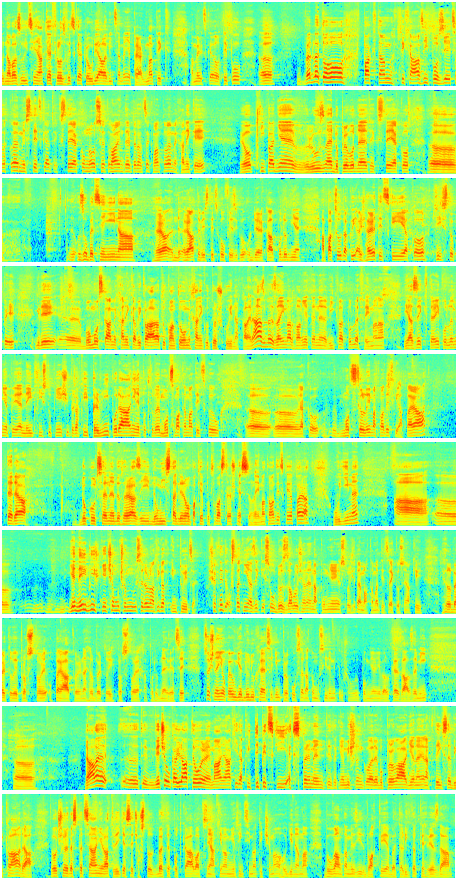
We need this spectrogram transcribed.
navazující nějaké filozofické proudy, ale víceméně pragmatik amerického typu. Vedle toho pak tam přichází později takové mystické texty jako mnohosvětová interpretace kvantové mechaniky, jo, případně různé doprovodné texty jako zobecnění na relativistickou fyziku od Dirka a podobně. A pak jsou takový až heretický jako přístupy, kdy e, bomovská mechanika vykládá tu kvantovou mechaniku trošku jinak. Ale nás bude zajímat hlavně ten výklad podle Feynmana, jazyk, který podle mě je nejpřístupnější pro takový první podání, nepotřebuje moc matematickou, e, e, jako moc silný matematický aparát, teda dokud se nedorazí do místa, kde naopak je potřeba strašně silný matematický aparát. Uvidíme. a uh, je nejblíž k něčemu, čemu se dalo natýkat intuice. Všechny ty ostatní jazyky jsou dost založené na poměrně složité matematice, jako jsou nějaké Hilbertovy prostory, operátory na Hilbertových prostorech a podobné věci, což není opravdu jednoduché se tím prokousat, na to musíte mít už poměrně velké zázemí. Dále eh, většinou každá teorie má nějaký takový typický experimenty, takové myšlenkové nebo prováděné, na kterých se vykládá. Jo, čili ve speciální relativitě se často budete potkávat s nějakýma měřícíma tyčema a hodinama, budou vám tam jezdit vlaky a budete lítat ke hvězdám.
